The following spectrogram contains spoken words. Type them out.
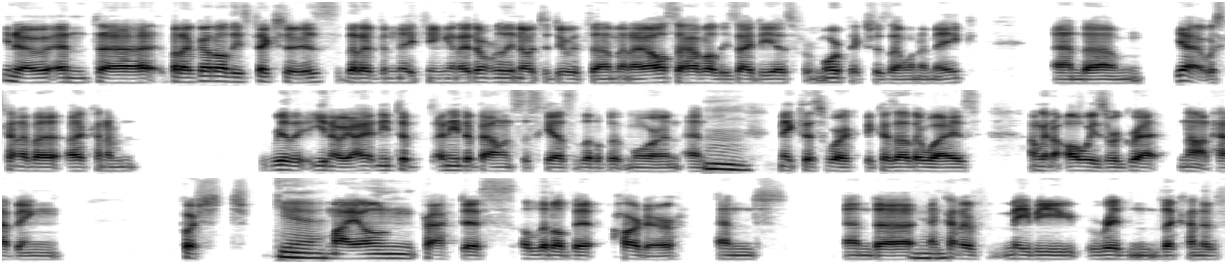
you know and uh, but i've got all these pictures that i've been making and i don't really know what to do with them and i also have all these ideas for more pictures i want to make and um, yeah it was kind of a, a, kind of really you know i need to i need to balance the scales a little bit more and, and mm. make this work because otherwise i'm going to always regret not having pushed yeah. my own practice a little bit harder and and uh, yeah. and kind of maybe ridden the kind of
